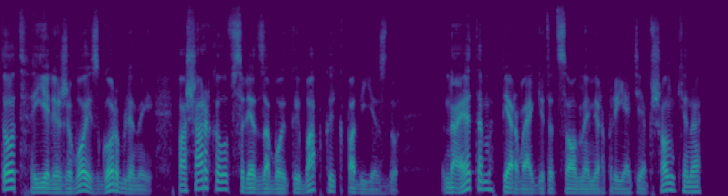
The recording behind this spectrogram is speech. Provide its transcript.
Тот, еле живой, сгорбленный, пошаркал вслед за бойкой бабкой к подъезду. На этом первое агитационное мероприятие Пшонкина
